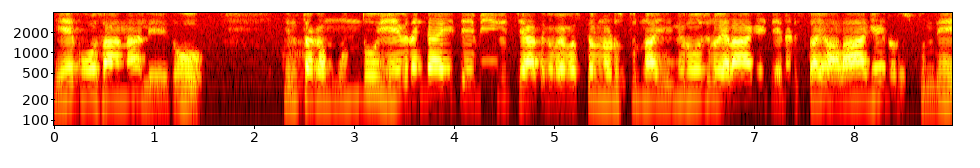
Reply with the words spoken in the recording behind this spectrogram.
ఏ కోసాన లేదు. ఇంతకు ముందు ఏ విధంగా అయితే మీ జాతక వ్యవస్థలు నడుస్తున్నాయి ఇన్ని రోజులు ఎలాగైతే నడుస్తాయో అలాగే నడుస్తుంది.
